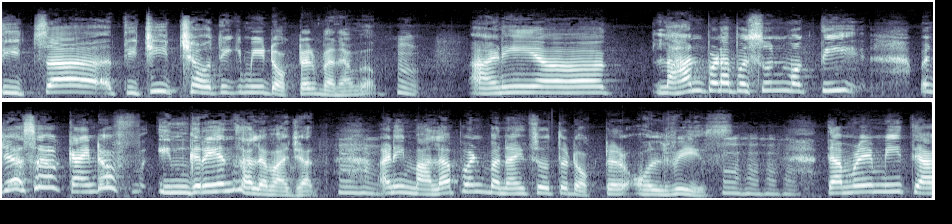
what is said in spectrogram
तिचा तिची इच्छा होती की मी डॉक्टर बनावं. हं. आणि लहानपणापासून मग ती म्हणजे असं काइंड ऑफ इनग्रेन झालं माझ्यात. आणि मला पण बनायचं होतं डॉक्टर ऑलवेज. त्यामुळे मी त्या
